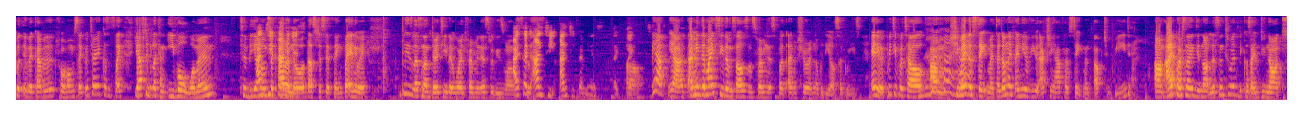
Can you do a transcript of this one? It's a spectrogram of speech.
put in the cabinet for home secretary because it's like you have to be like an evil woman to be a home secretary. I don't know. That's just a thing. But anyway, please let's not dirty the word feminist with these ones. I said 'cause- anti anti feminist. Like like uh, yeah, yeah. I mean, they might see themselves as feminists, but I'm sure nobody else agrees. Anyway, Priti Patel, um, she made a statement. I don't know if any of you actually have her statement up to read. Um, I personally did not listen to it because I do not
